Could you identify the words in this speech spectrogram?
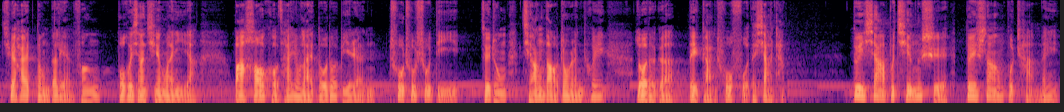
却还懂得敛锋，不会像晴雯一样，把好口才用来咄咄逼人，处处树敌，最终墙倒众人推，落得个被赶出府的下场。对下不轻视，对上不谄媚。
